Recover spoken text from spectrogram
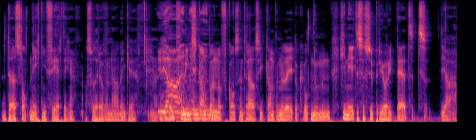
Duitsland 1940. Als we daarover nadenken. Uh, ja, opvoedingskampen of concentratiekampen, hoe je het ook wilt noemen. Genetische superioriteit. Het, ja.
